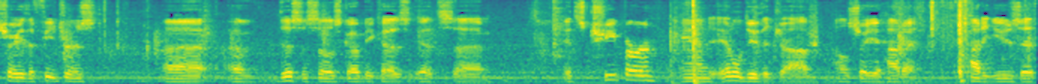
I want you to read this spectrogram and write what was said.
show you the features uh, of this oscilloscope because it's uh, it's cheaper and it'll do the job. I'll show you how to how to use it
